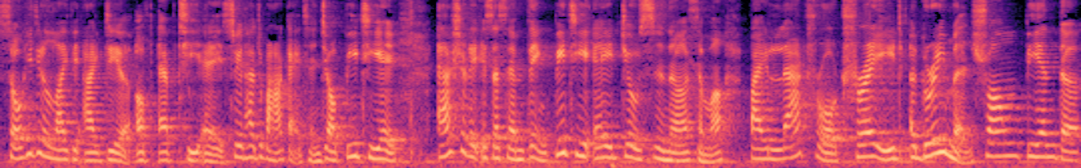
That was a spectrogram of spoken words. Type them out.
so he didn't like the idea of FTA，所以他就把它改成叫 BTA。 Actually, it's the same thing. BTA 就是呢什么 bilateral trade agreement，双边的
